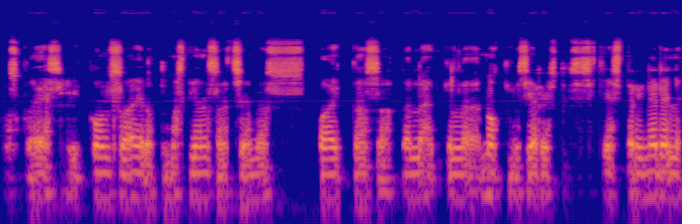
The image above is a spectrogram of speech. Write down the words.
koska Esri Konsa ehdottomasti ansaitsee myös paikkansa tällä hetkellä nokkimisjärjestyksessä Chesterin edelle,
